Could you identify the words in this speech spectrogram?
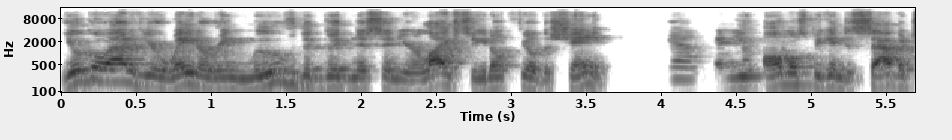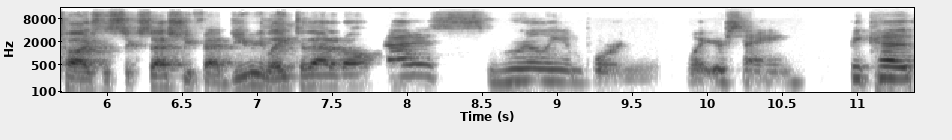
You'll go out of your way to remove the goodness in your life so you don't feel the shame. Yeah. And you almost begin to sabotage the success you've had. Do you relate to that at all? That is really important, what you're saying because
